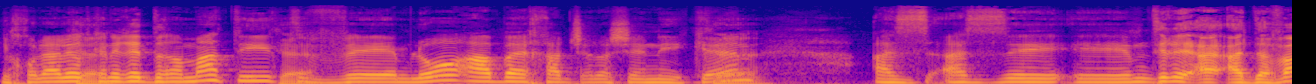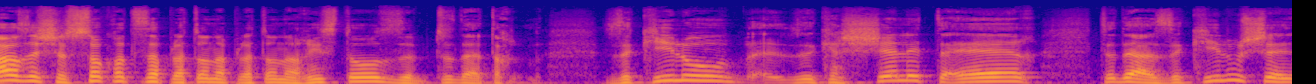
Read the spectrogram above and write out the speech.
יכולה להיות כן. כנראה דרמטית, כן. והם לא אבא אחד של השני, כן? כן. אז, אז אה, אה, תראה, הדבר הזה של סוקרטס, אפלטון, אפלטון, אריסטו, זה, אתה יודע, זה כאילו, זה קשה לתאר, אתה יודע, זה כאילו ש... אה,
